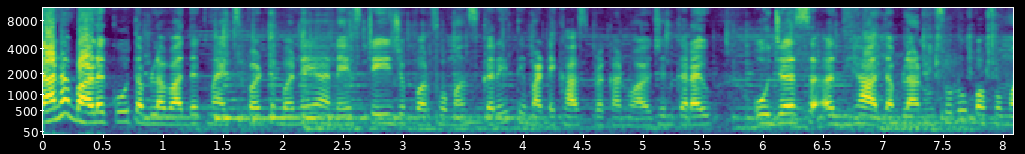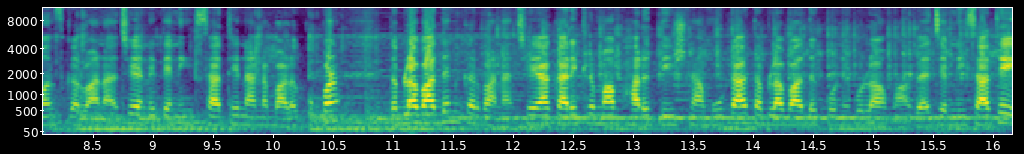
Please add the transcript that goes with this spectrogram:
નાના બાળકો તબલા વાદકમાં એક્સપર્ટ બને અને સ્ટેજ પરફોર્મન્સ કરે તે માટે ખાસ પ્રકારનું આયોજન કરાયું. ઓજસ અધ્યા તબલાનું સોલો પરફોર્મન્સ કરવાના છે અને તેની સાથે નાના બાળકો પણ તબલા વાદન કરવાના છે. આ કાર્યક્રમમાં ભારત દેશના મોટા તબલા વાદકોને બોલાવવામાં આવ્યા. જેમની સાથે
